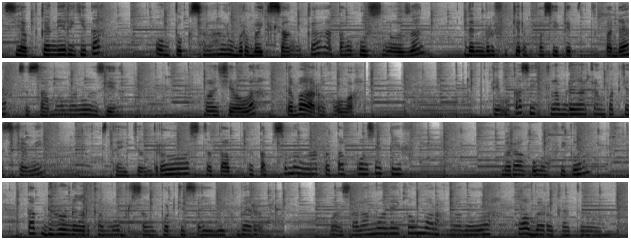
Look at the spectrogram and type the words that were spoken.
siapkan diri kita untuk selalu berbaik sangka atau husnuzan dan berpikir positif kepada sesama manusia. Masya Allah, tabarakallah. Terima kasih telah mendengarkan podcast kami. Stay tune terus, tetap tetap semangat, tetap positif. Barakallah fikum. Tetap di ruang dengar kamu bersama podcast saya Baik Bareng. Wassalamualaikum warahmatullahi wabarakatuh.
